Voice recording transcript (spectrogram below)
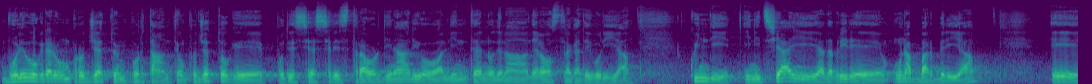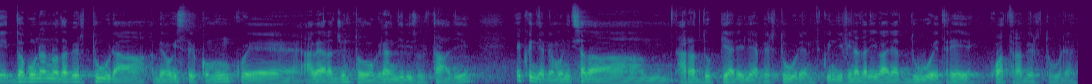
volevo creare un progetto importante, un progetto che potesse essere straordinario all'interno della, della nostra categoria. Quindi iniziai ad aprire una barberia e dopo un anno d'apertura abbiamo visto che comunque aveva raggiunto grandi risultati e quindi abbiamo iniziato a, a, raddoppiare le aperture, quindi fino ad arrivare a due, tre, quattro aperture.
